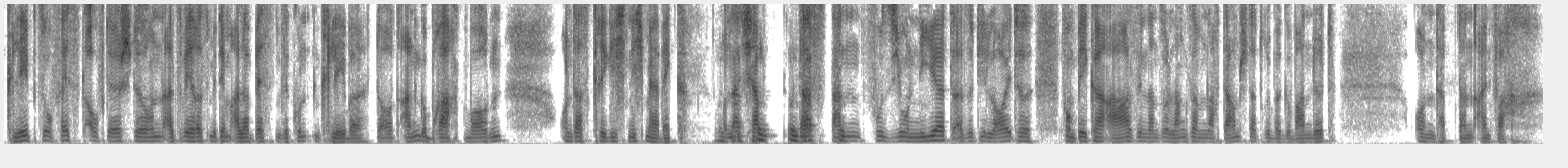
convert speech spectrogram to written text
klebt so fest auf der Stirn, als wäre es mit dem allerbesten Sekundenkleber dort angebracht worden. Und das kriege ich nicht mehr weg. Und, und ich habe das, dann fusioniert. Also die Leute vom BKA sind dann so langsam nach Darmstadt rüber gewandelt und habe dann einfach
